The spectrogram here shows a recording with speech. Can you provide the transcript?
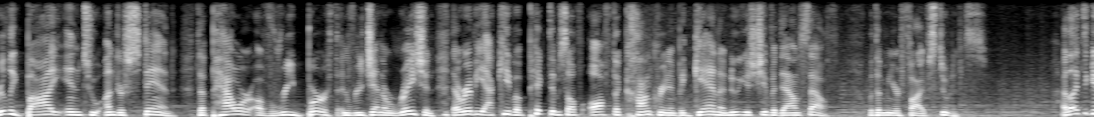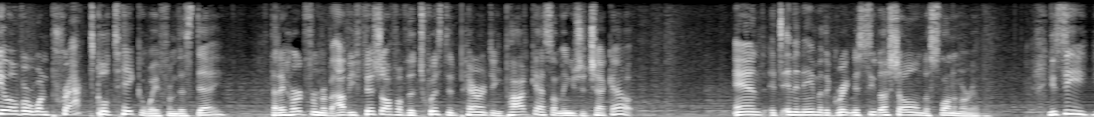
really buy into, understand the power of rebirth and regeneration that Rabbi Akiva picked himself off the concrete and began a new yeshiva down south with a mere five students. I'd like to give over one practical takeaway from this day that I heard from Avi Fishoff of the Twisted Parenting podcast, something you should check out. And it's in the name of the great Nesivos Shalom, the Slonim Rebbe. You see,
